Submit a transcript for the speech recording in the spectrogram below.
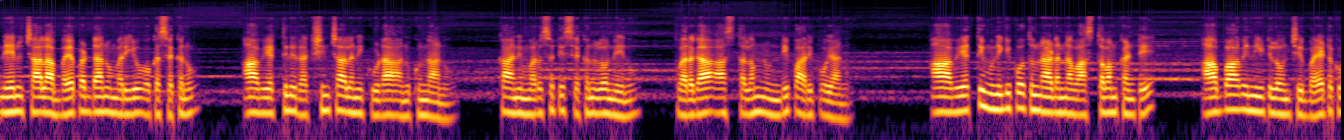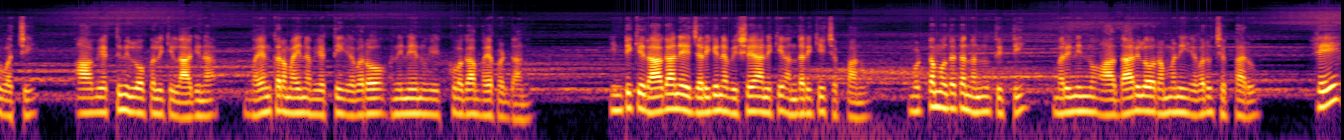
నేను చాలా భయపడ్డాను మరియు ఒక సెకను ఆ వ్యక్తిని రక్షించాలని కూడా అనుకున్నాను. కాని మరుసటి సెకనులో నేను త్వరగా ఆ స్థలం నుండి పారిపోయాను. ఆ వ్యక్తి మునిగిపోతున్నాడన్న వాస్తవం కంటే ఆ బావి నీటిలోంచి బయటకు వచ్చి ఆ వ్యక్తిని లోపలికి లాగిన భయంకరమైన వ్యక్తి ఎవరో అని నేను ఎక్కువగా భయపడ్డాను. ఇంటికి రాగానే జరిగిన విషయానికి అందరికీ చెప్పాను. మొట్టమొదట నన్ను తిట్టి మరి నిన్ను ఆ దారిలో రమ్మని ఎవరు చెప్పారు? హే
